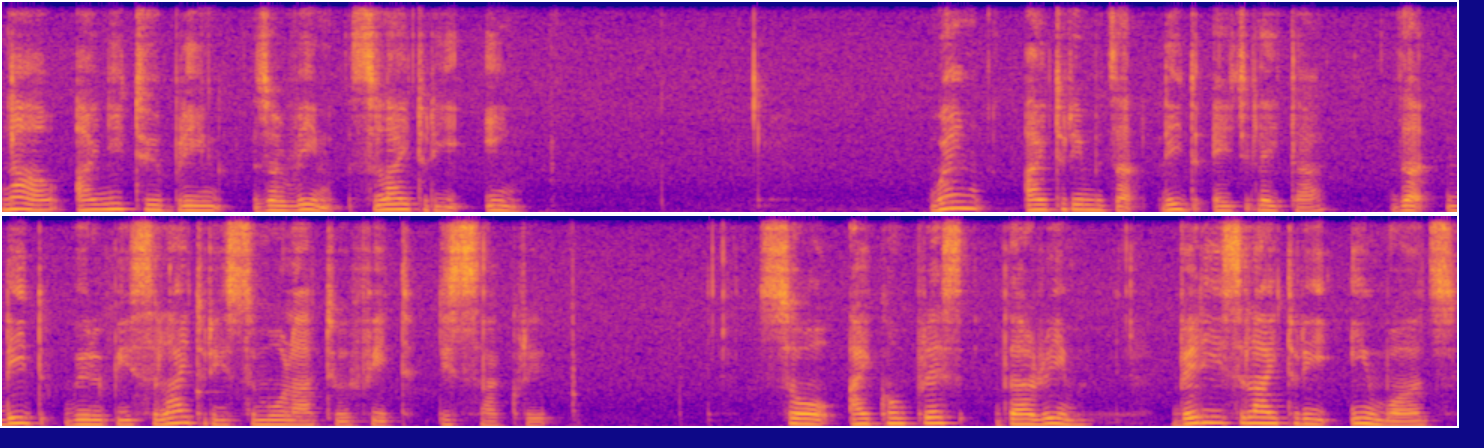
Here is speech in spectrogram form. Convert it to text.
Now I need to bring the rim slightly in. When I trim the lid edge later, the lid will be slightly smaller to fit this circle. So I compress the rim very slightly inwards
